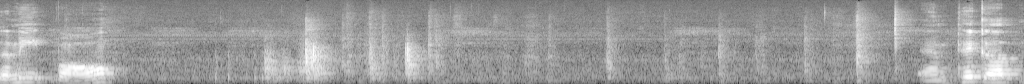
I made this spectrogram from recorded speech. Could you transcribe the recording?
the meatball. And pick up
